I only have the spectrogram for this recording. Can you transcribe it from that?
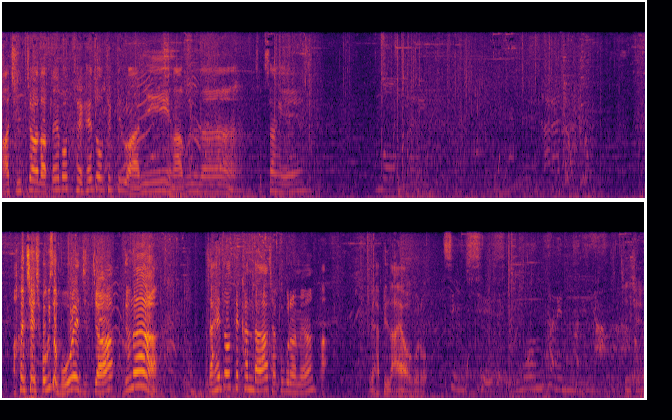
아 진짜 나 back attack head attack deal로 아니 마부 누나. 속상해. 아쟤 저기서 뭐해 진짜? 누나! 나 head attack 한다 자꾸 그러면. 아 왜 하필 나야 어그로? 진실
